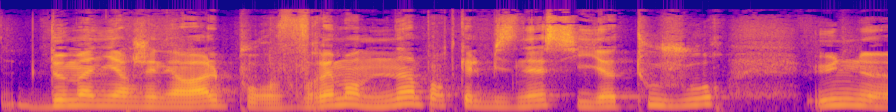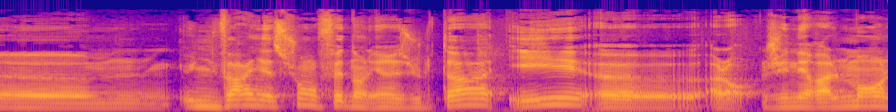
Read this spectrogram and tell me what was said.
de manière générale pour vraiment n'importe quel business. Il y a toujours une, une variation en fait dans les résultats et alors généralement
